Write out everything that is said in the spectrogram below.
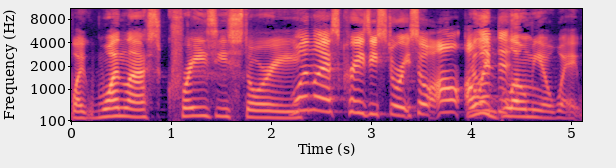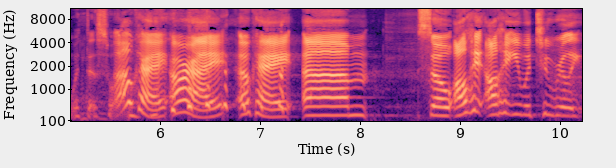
like, one last crazy story? One last crazy story. So I'll, I'll really it- blow me away with this one. Okay. All right. Okay. Um. So I'll hit I'll hit you with two really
